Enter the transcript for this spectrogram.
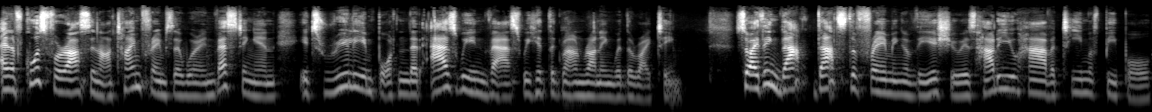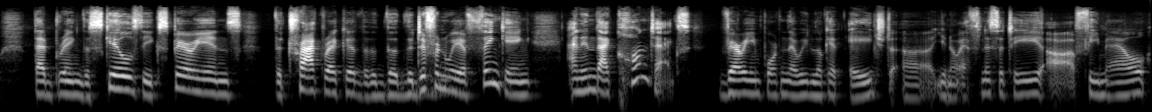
And of course, for us in our timeframes that we're investing in, it's really important that as we invest, we hit the ground running with the right team. So I think that that's the framing of the issue is how do you have a team of people that bring the skills, the experience, the track record, the, the, the different way of thinking. And in that context, very important that we look at aged, uh, you know, ethnicity, uh, female,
